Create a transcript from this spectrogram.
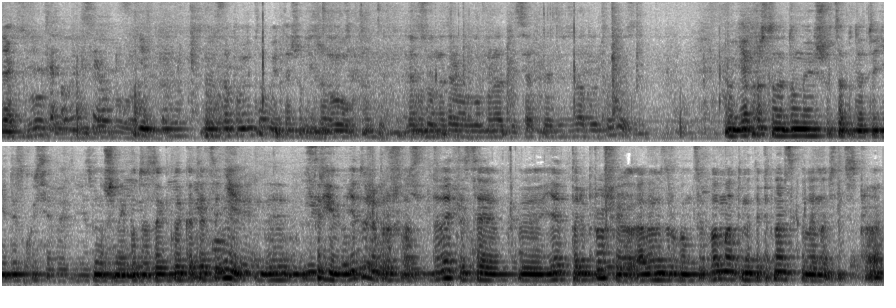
Дякую. Запам'ятовуйте, щоб Ну, зробити. для цього не треба було мене 10 разів згадувати лист. Ну, я просто не думаю, що це буде тоді дискусія, я змушений буду закликати це. Ні, е, Сергій, я дуже прошу вас, давайте це, е, я перепрошую, але ми зробимо це. Ви матимете 15 хвилин на всі ці справи.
